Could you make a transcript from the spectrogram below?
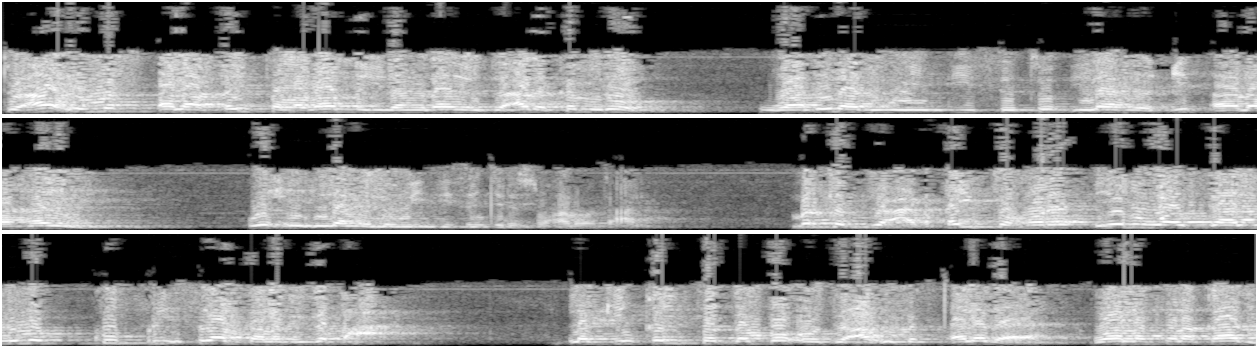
ducaau mas'ala qeybta labaad la yidhaahdaayo ducada ka mid o waa inaad weydiisato ilaahay cid aan ahayn wixii ilaahay la weydiisan jiray subxana wa tacaala marka qeybta hore iyadu waa gaalnimo kufri islaamka lagaga baxa. Laakiin qeybta dambe oo ducaau mas'alada ah waa la kala qaadi.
